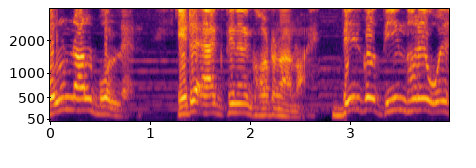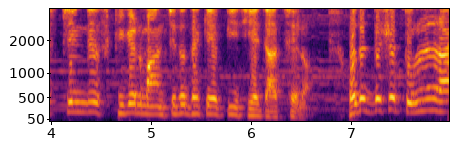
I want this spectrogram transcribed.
অরুণ লাল বললেন, এটা একদিনের ঘটনা নয়। দীর্ঘদিন ধরে ওয়েস্ট ইন্ডিজ ক্রিকেট মানচিত্র থেকে পিছিয়ে যাচ্ছিল। ওদের দেশের তরুণেরা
